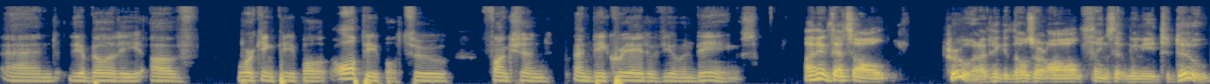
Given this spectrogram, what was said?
and the ability of working people, all people, to function and be creative human beings. I think that's all true. And I think those are all things that we need to do.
